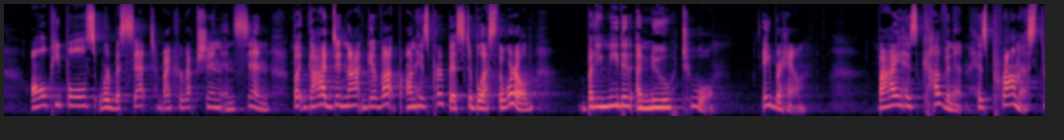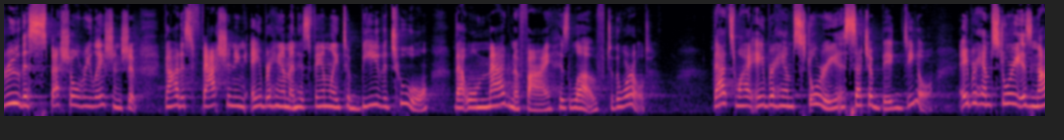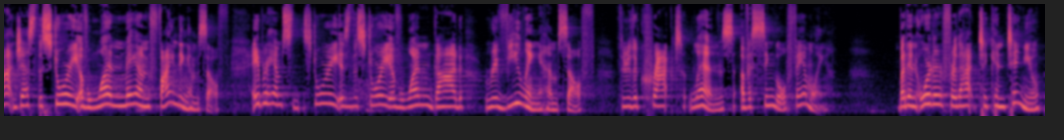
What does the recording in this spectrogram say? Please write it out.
all peoples were beset by corruption and sin, but God did not give up on his purpose to bless the world. But he needed a new tool Abraham. By his covenant, his promise, through this special relationship, God is fashioning Abraham and his family to be the tool that will magnify his love to the world. That's why Abraham's story is such a big deal. Abraham's story is not just the story of one man finding himself. Abraham's story is the story of one God revealing himself through the cracked lens of a single family. But in order for that to continue,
